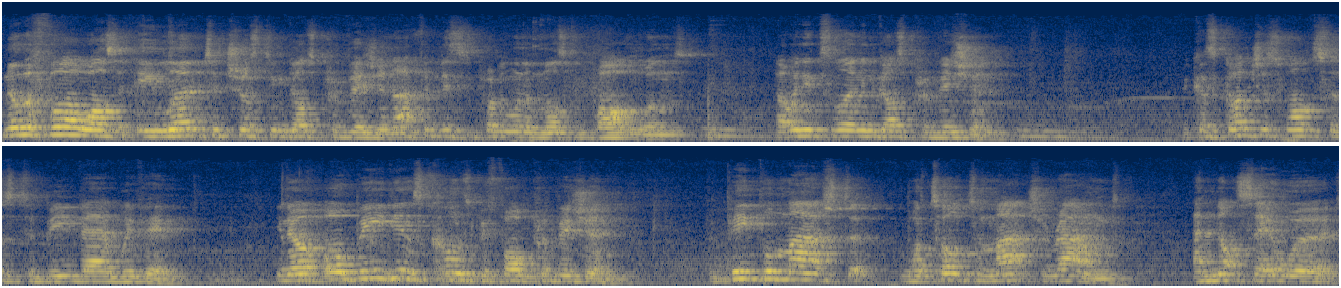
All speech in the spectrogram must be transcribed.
Number four was he learned to trust in God's provision. I think this is probably one of the most important ones. That we need to learn in God's provision. Mm. Because God just wants us to be there with Him. You know, obedience comes before provision. The people marched, were told to march around and not say a word.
